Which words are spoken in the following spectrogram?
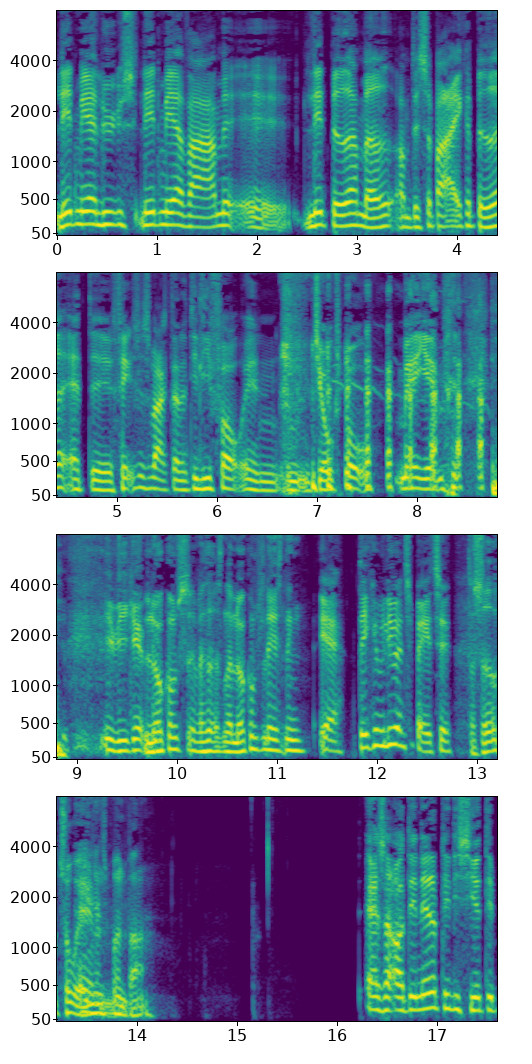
lidt mere lys, lidt mere varme, øh, lidt bedre mad. Om det så bare ikke er bedre, at øh, fængselsvagterne de lige får en, en jokesbog med hjem i weekenden. Lokums, hvad hedder sådan noget, lokumslæsning. Ja, det kan vi lige vende tilbage til. Der sidder to aliens Øhm. på en bar. Altså, og det er netop det, de siger, det,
